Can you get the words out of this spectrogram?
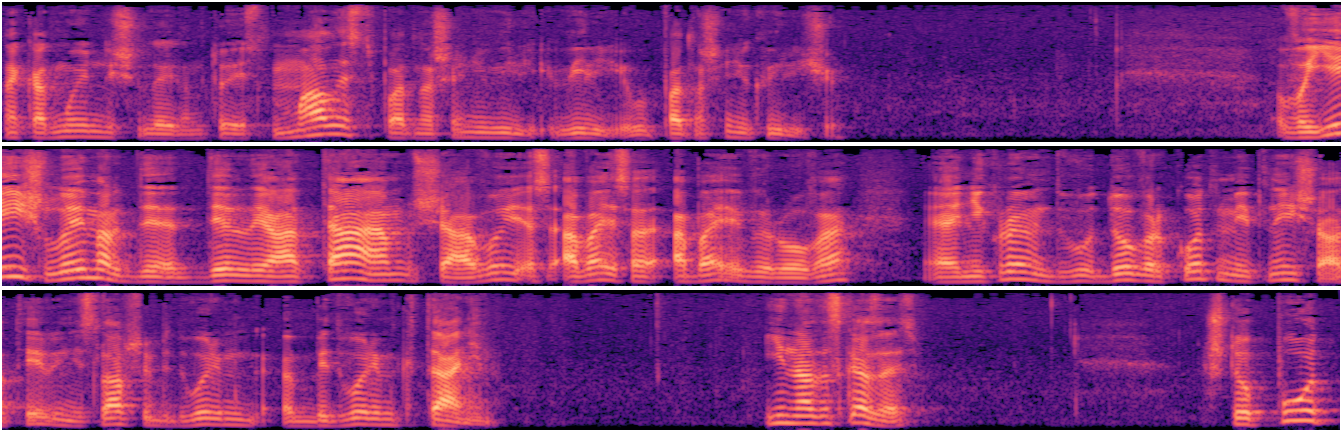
на Кадмой Нишлейном, то есть малость по отношению, вели, по отношению к величию. В ей шлоймар делиатам Абая Верова не кроем довар котом и пней шатыр, не славший бедворим к таним. И надо сказать, что под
